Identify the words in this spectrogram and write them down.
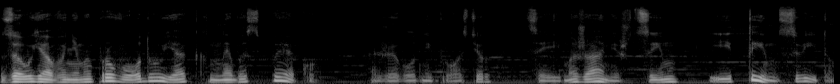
за уявленнями про воду як небезпеку, адже водний простір це й межа між цим і тим світом,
